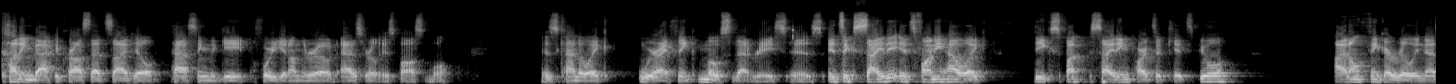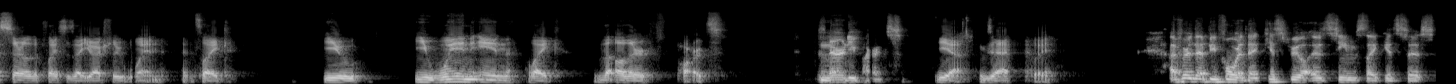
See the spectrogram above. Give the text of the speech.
cutting back across that side hill, passing the gate before you get on the road as early as possible is kind of like where I think most of that race is. It's exciting. It's funny how like the exciting parts of Kitzbühel, I don't think are really necessarily the places that you actually win. It's like you you win in like the other parts. The nerdy parts. Yeah, exactly. I've heard that before that Kitzbühel, it seems like it's this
